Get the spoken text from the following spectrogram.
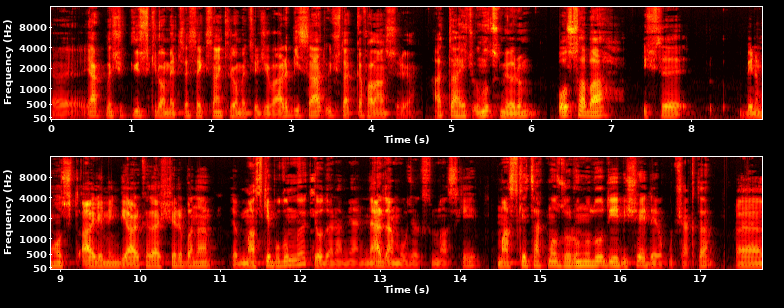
Ee, yaklaşık 100 kilometre 80 kilometre civarı 1 saat 3 dakika falan sürüyor. Hatta hiç unutmuyorum o sabah işte benim host ailemin bir arkadaşları bana maske bulunmuyor ki o dönem yani. Nereden bulacaksın maskeyi? Maske takma zorunluluğu diye bir şey de yok uçakta. Ee,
